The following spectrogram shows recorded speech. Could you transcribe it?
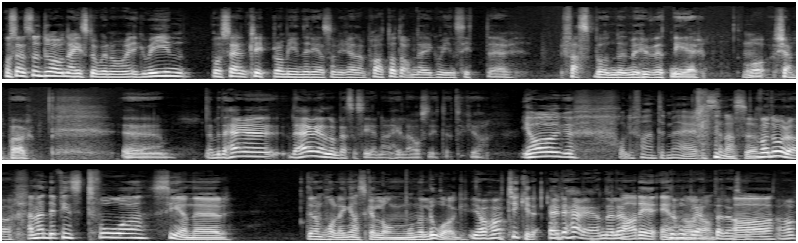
Och sen så drar hon den här historien om Egwene. Och sen klipper de in i det som vi redan pratat om. När Egwene sitter fastbunden med huvudet ner. Och kämpar. Eh, ja, men det, här är, det här är en av de bästa scenerna i hela avsnittet tycker jag. Jag håller fan inte med, jag är ledsen alltså. Vadå då? ja, men det finns två scener där de håller en ganska lång monolog. Jaha. Jag tycker, Är det här en eller? Ja, det är en När hon av berättar dem. den Ja. ja.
